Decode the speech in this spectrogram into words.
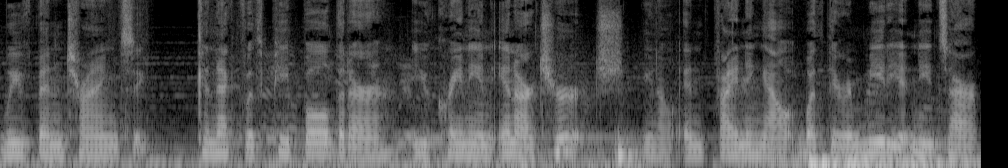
We've been trying to connect with people that are Ukrainian in our church, you know, and finding out what their immediate needs are.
